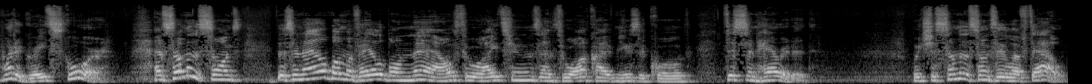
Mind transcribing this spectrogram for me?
What a great score! And some of the songs. There's an album available now through iTunes and through ArkivMusic called Disinherited, which is some of the songs they left out.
